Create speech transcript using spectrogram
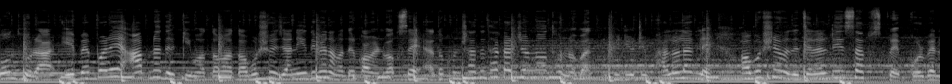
বন্ধুরা, এ ব্যাপারে আপনাদের কি মতামত অবশ্যই জানিয়ে দিবেন আমাদের কমেন্ট বক্সে এতক্ষণ সাথে থাকার জন্য ধন্যবাদ। ভিডিওটি ভালো লাগলে অবশ্যই আমাদের চ্যানেলটি সাবস্ক্রাইব করবেন।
